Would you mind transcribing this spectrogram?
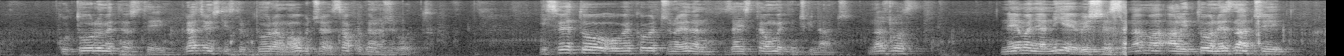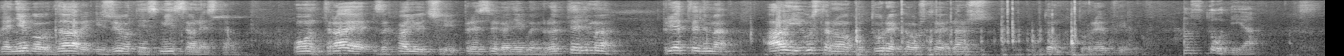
kulturu umetnosti, građevinskim strukturama, običaja svakodnevnom životu. I sve to ovekovečeno jedan zaista umetnički način. Nažalost, Nemanja nije više sa nama, ali to ne znači da je njegov dar i životni smisao nestao. On traje zahvaljujući pre svega njegovim roditeljima, prijateljima, ali i ustanova kulture kao što je naš dom kulture u Studija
